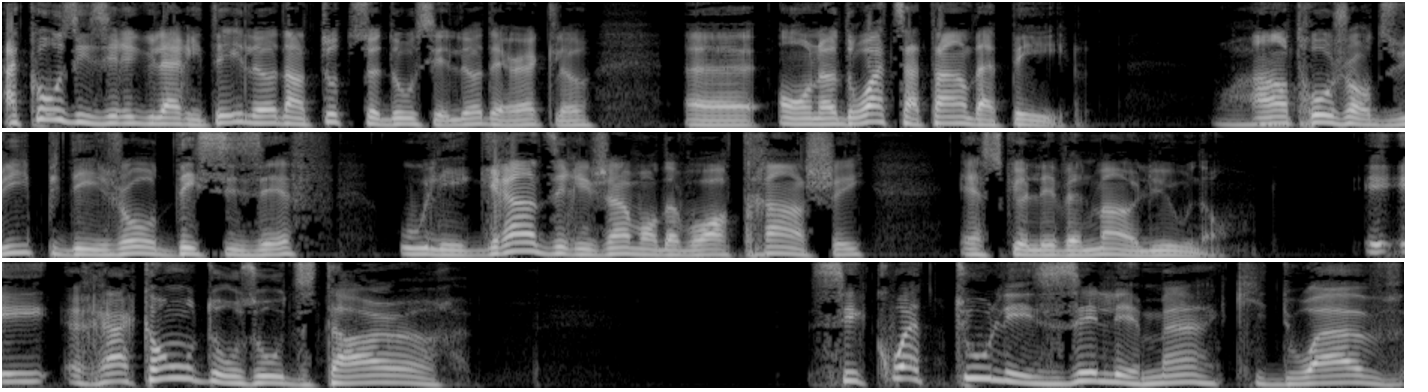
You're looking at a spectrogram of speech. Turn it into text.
à cause des irrégularités, là, dans tout ce dossier-là, Derek, là, euh, on a droit de s'attendre à pire. Entre aujourd'hui puis des jours décisifs où les grands dirigeants vont devoir trancher est-ce que l'événement a lieu ou non. Et, et raconte aux auditeurs c'est quoi tous les éléments qui doivent.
